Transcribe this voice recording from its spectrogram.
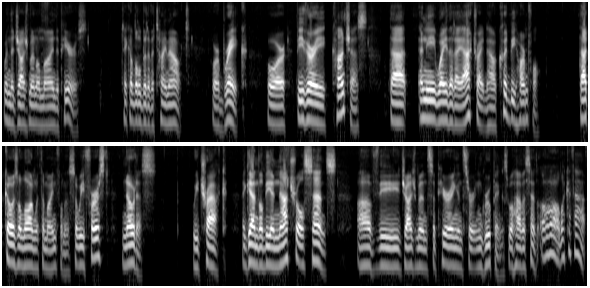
when the judgmental mind appears. Take a little bit of a time out or a break or be very conscious that any way that I act right now could be harmful. That goes along with the mindfulness. So we first notice we track. Again, there'll be a natural sense of the judgments appearing in certain groupings. We'll have a sense, oh, look at that,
